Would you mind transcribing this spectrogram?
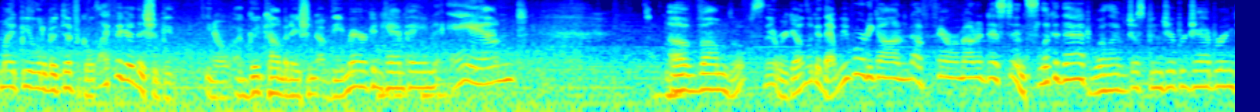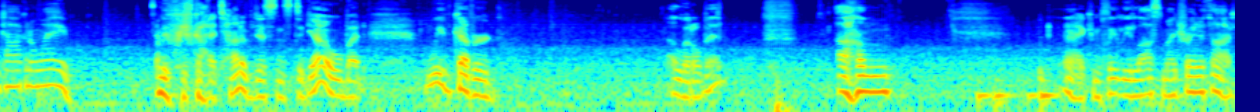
might be a little bit difficult. I figure they should be, you know, a good combination of the American campaign and of, um, oops, there we go. Look at that. We've already gone a fair amount of distance. Look at that. Well, I've just been jibber jabbering, talking away. I mean, we've got a ton of distance to go, but we've covered a little bit. um, I completely lost my train of thought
